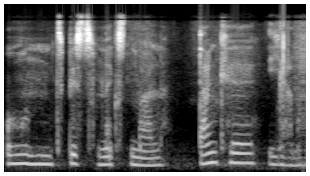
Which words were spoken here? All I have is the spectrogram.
und bis zum nächsten Mal. Danke, Iyama.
